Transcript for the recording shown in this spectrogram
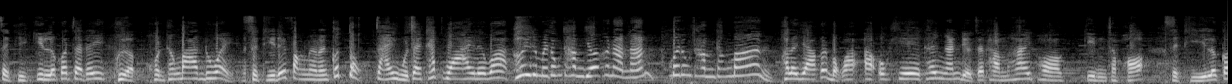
เศรษฐีกินแล้วก็จะได้เผื่อคนทั้งบ้านด้วย เศรษฐีได้ฟังดังนั้นก็ตกใจหัวใจแทบวายเลยว่า เฮ้ยทำไมต้องทำเยอะขนาดนั้น ไม่ต้องทำทั้งบ้าน ภรรยาก็เลยบอกว่าอะโอเค ถ้างั้นเดี๋ยวจะทำให้พอกินเฉพาะเศรษฐีแล้วก็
